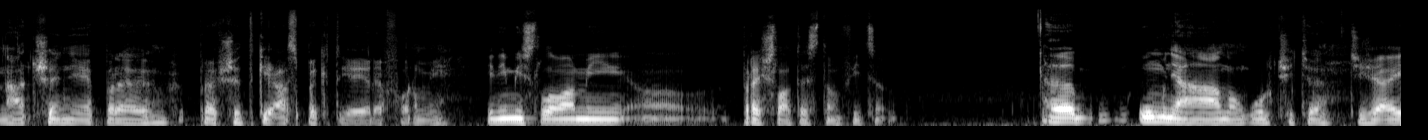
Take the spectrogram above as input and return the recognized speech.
nadšenie pre, pre všetky aspekty jej reformy. Inými slovami, uh, prešla testom Fico. Uh, u mňa áno, určite. Čiže aj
